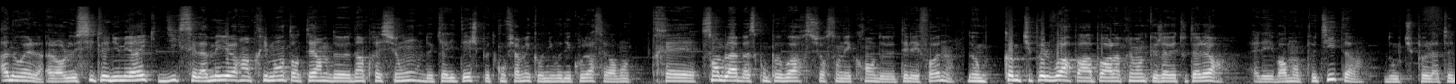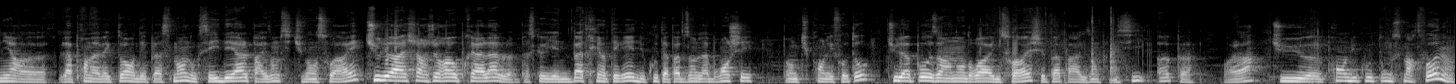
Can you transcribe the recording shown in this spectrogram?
à Noël. Alors le site Les Numériques dit que c'est la meilleure imprimante en termes d'impression, de, qualité. Je peux te confirmer qu'au niveau des couleurs, c'est vraiment très semblable à ce qu'on peut voir sur son écran de téléphone. Donc comme tu peux le voir par rapport à l'imprimante que j'avais tout à l'heure, elle est vraiment petite. donc tu peux la tenir, euh, la prendre avec toi en déplacement. Donc c'est idéal par exemple si tu vas en soirée. Tu la rechargeras au préalable parce qu'il y a une batterie intégrée, du coup tu n'as pas besoin de la brancher pendant que tu prends les photos. Tu la poses à un endroit, une soirée, je sais pas par exemple ici, hop, voilà. Tu euh, prends du coup ton smartphone,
